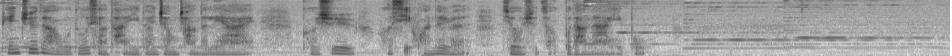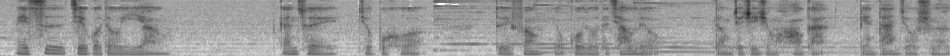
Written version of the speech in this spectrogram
天知道我多想谈一段正常的恋爱，可是和喜欢的人就是走不到那一步。每次结果都一样，干脆就不和对方有过多的交流，等着这种好感变淡就是了。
